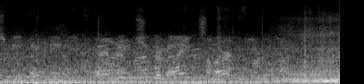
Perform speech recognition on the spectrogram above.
guys. Speedboat Super boat. On.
